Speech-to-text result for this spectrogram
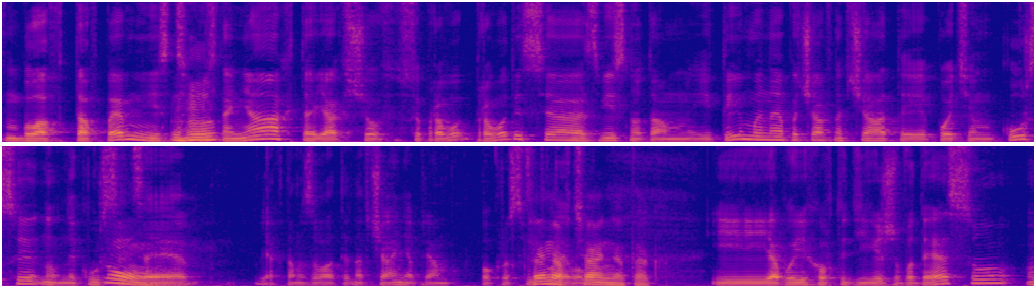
була в- та впевненість Мгм. у знаннях та як що все проводиться. Звісно, там і ти мене почав навчати, потім курси, ну не курси, Ну. це як там називати навчання, прям по кросфіт Це навчання, так. І я поїхав тоді ж в Одесу е,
